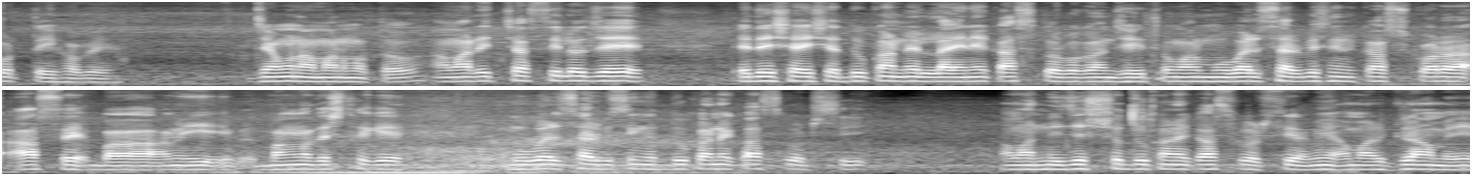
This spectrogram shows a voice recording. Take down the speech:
করতেই হবে। যেমন আমার মতো। আমার ইচ্ছা ছিল যে এদেশে এসে দোকানের লাইনে কাজ করব, কারণ যেহেতু আমার মোবাইল সার্ভিসিং কাজ করা আছে বা আমি বাংলাদেশ থেকে মোবাইল সার্ভিসিংয়ের দোকানে কাজ করছি, আমার নিজস্ব দোকানে কাজ করছি আমি আমার গ্রামে।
